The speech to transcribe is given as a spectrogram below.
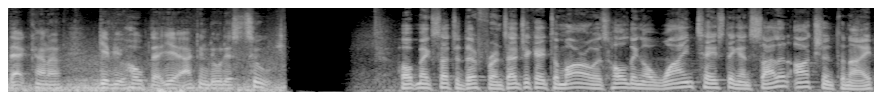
that kind of give you hope that, yeah, I can do this too. Hope makes such a difference. Educate Tomorrow is holding a wine tasting and silent auction tonight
